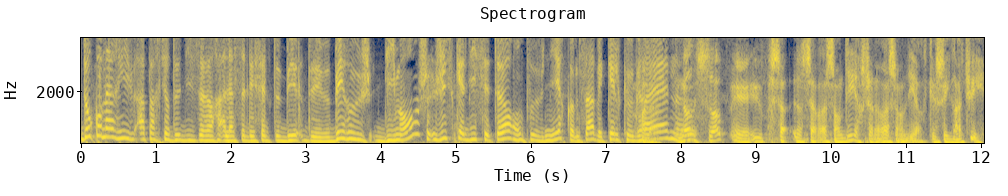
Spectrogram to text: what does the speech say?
Donc on arrive à partir de 10h à la salle des fêtes de, Bé- de Béruges dimanche. Jusqu'à 17h, on peut venir comme ça avec quelques graines. Voilà. Et ça, ça va sans dire, ça va sans dire que c'est gratuit.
